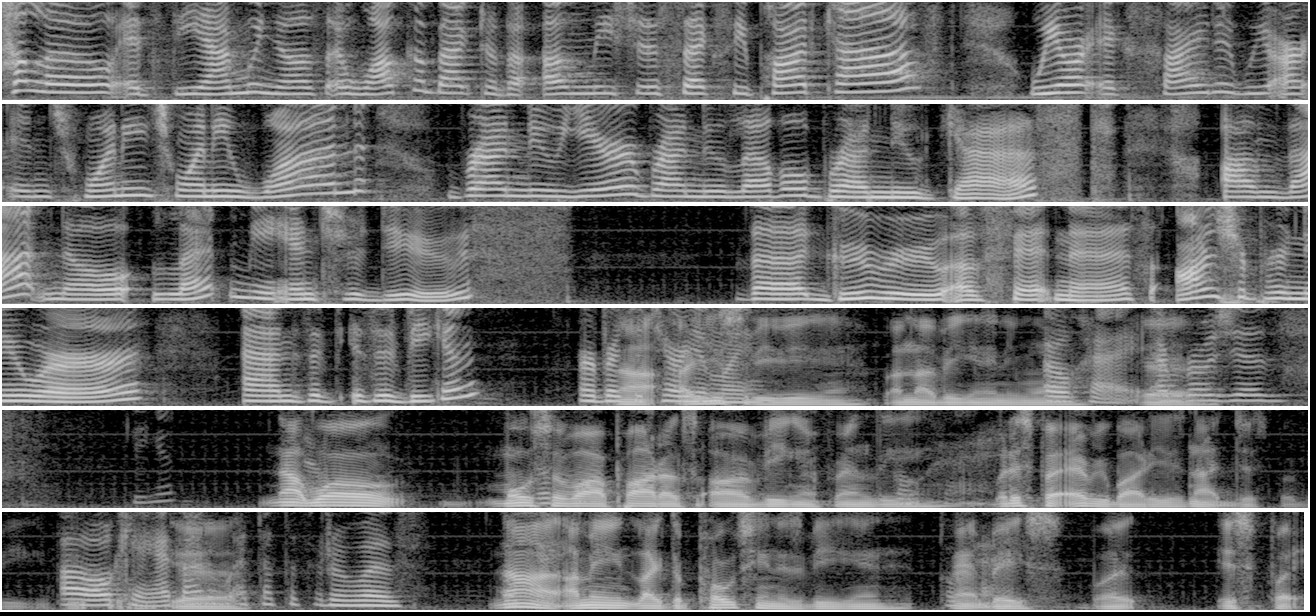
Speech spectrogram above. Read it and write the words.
Hello, it's Deanne Munoz, and welcome back to the Unleash Your Sexy podcast. We are excited. We are in 2021, brand new year, brand new level, brand new guest. On that note, let me introduce the guru of fitness, entrepreneur, and is it, is it vegan or Nah, I vegetarian? used to be vegan. I'm not vegan anymore. Okay, Yeah. Ambrosia's vegan. Not well. Most of our products are vegan friendly, Okay. but it's for everybody. It's not just for vegan. Oh, okay. I thought I thought that's what it was. Nah, okay. I mean like the protein is vegan, plant based, but it's for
